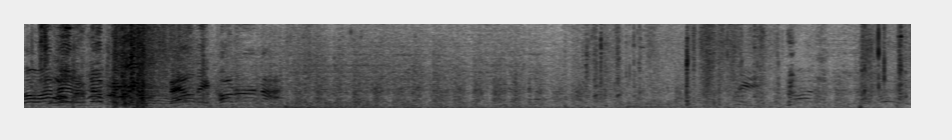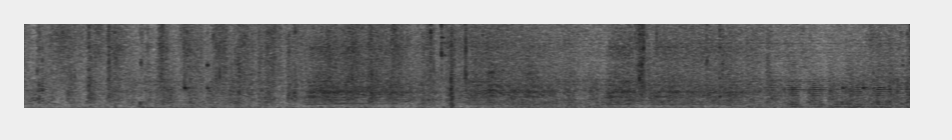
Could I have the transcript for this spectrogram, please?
Oh, I've had enough of you, bounty hunter and I. You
